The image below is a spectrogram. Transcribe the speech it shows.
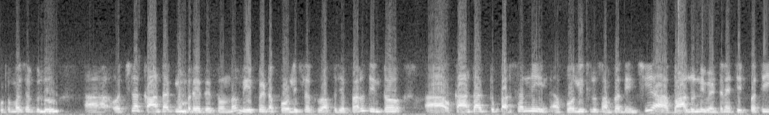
కుటుంబ సభ్యులు వచ్చిన కాంటాక్ట్ నెంబర్ ఏదైతే ఉందో మీర్పేట పోలీసులకు అప్పచెప్పారు దీంతో ఆ కాంటాక్ట్ పర్సన్ని పోలీసులు సంప్రదించి ఆ బాలుని వెంటనే తిరుపతి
